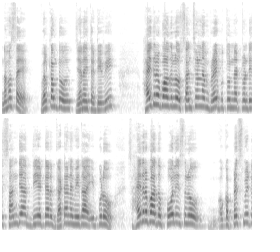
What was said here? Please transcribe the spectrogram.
నమస్తే వెల్కమ్ టు జనైత టీవీ. హైదరాబాదులో సంచలనం రేపుతున్నటువంటి సంధ్యా థియేటర్ ఘటన మీద ఇప్పుడు హైదరాబాద్ పోలీసులు ఒక ప్రెస్ మీట్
